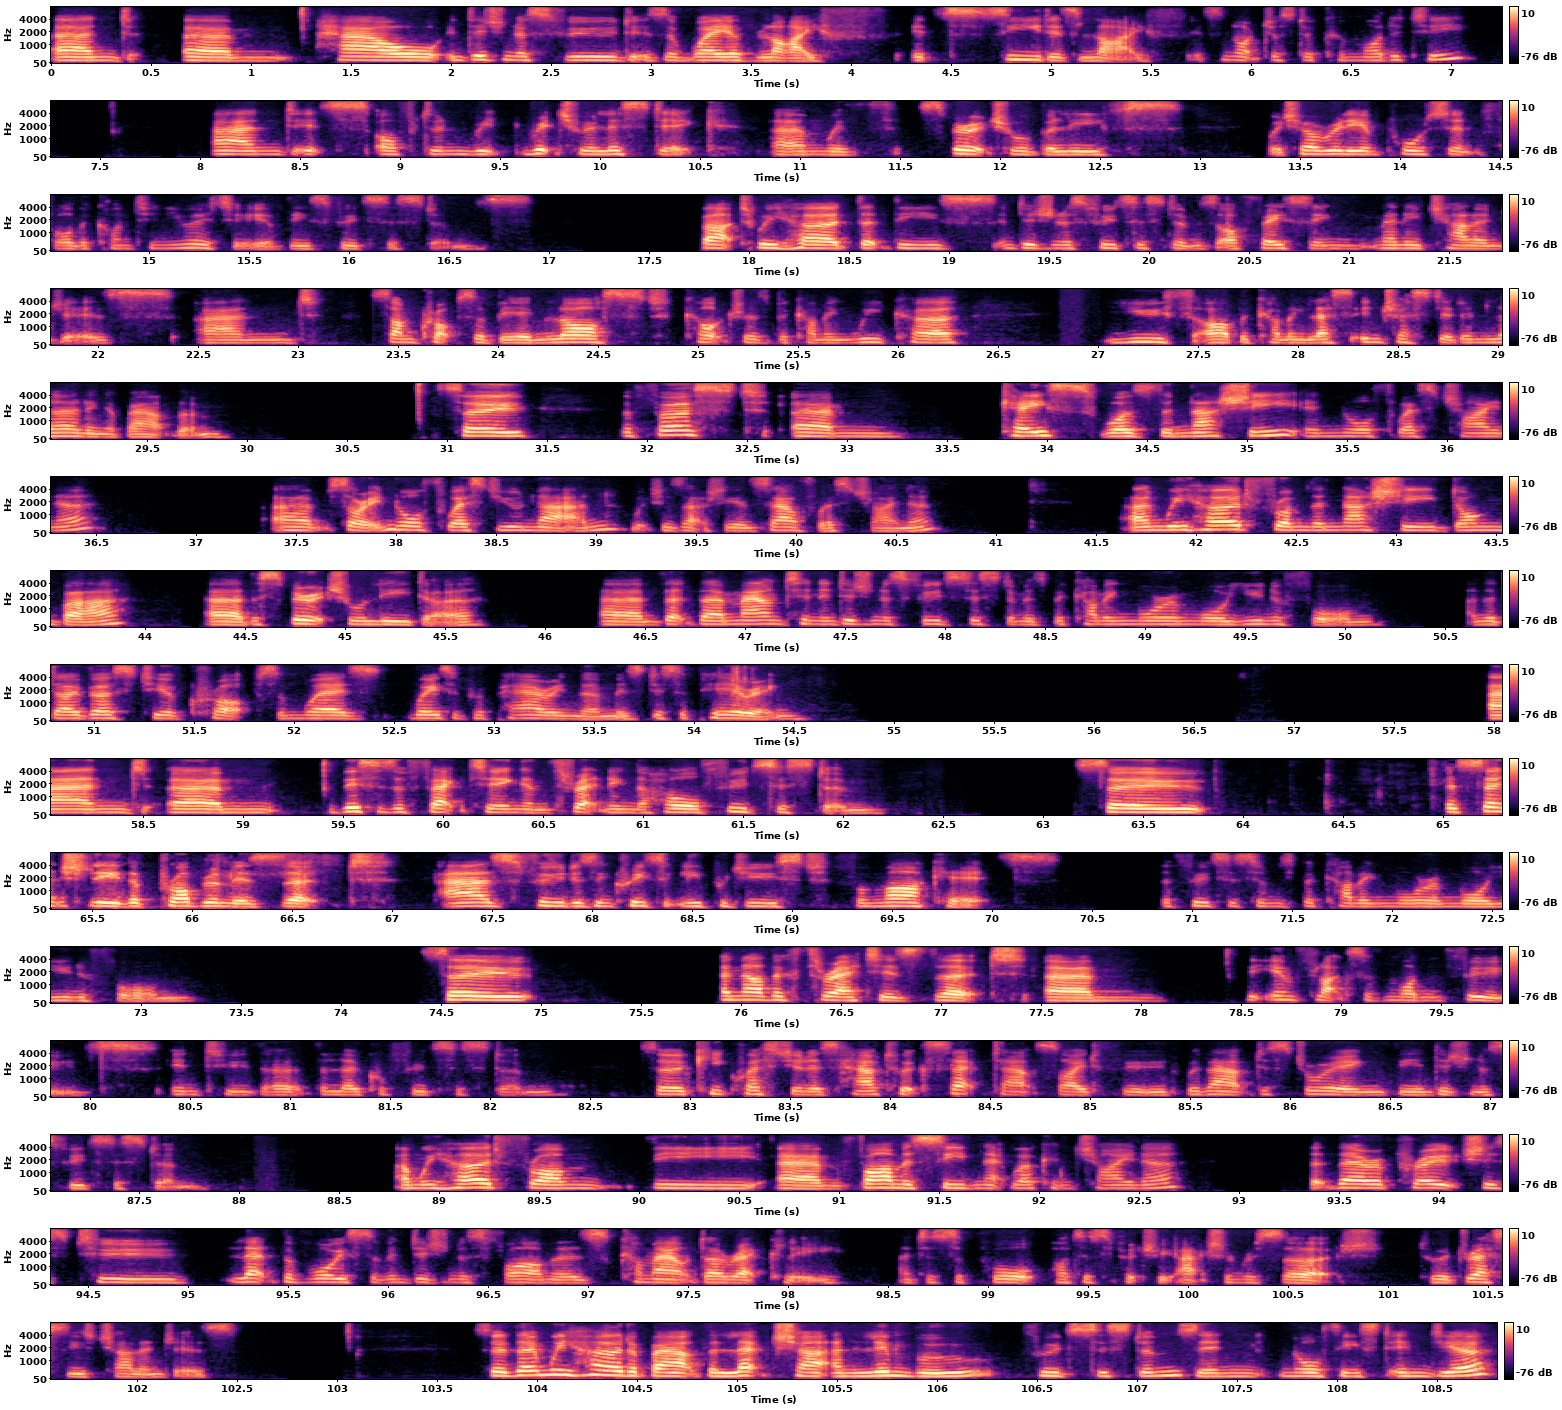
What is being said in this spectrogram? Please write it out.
and um, how indigenous food is a way of life. Its seed is life. It's not just a commodity and it's often ritualistic um, with spiritual beliefs which are really important for the continuity of these food systems. But we heard that these indigenous food systems are facing many challenges and some crops are being lost, culture is becoming weaker, youth are becoming less interested in learning about them. So the first um, case was the Naxi in northwest China, um, sorry, northwest Yunnan, which is actually in southwest China. And we heard from the Naxi Dongba, uh, the spiritual leader, um, that their mountain indigenous food system is becoming more and more uniform and the diversity of crops and ways, ways of preparing them is disappearing. And um, this is affecting and threatening the whole food system. So essentially the problem is that as food is increasingly produced for markets, the food system is becoming more and more uniform. So another threat is that um, the influx of modern foods into the, the local food system. So a key question is how to accept outside food without destroying the indigenous food system. And we heard from the um, Farmers Seed Network in China that their approach is to let the voice of indigenous farmers come out directly and to support participatory action research to address these challenges. So then we heard about the Lepcha and Limbu food systems in northeast India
